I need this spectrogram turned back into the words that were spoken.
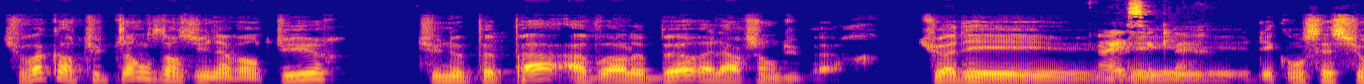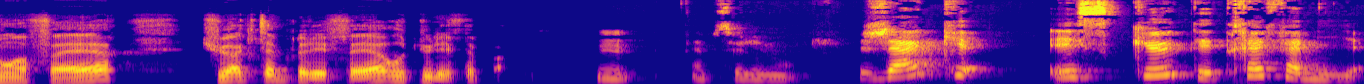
tu vois quand tu te lances dans une aventure, tu ne peux pas avoir le beurre et l'argent du beurre. Tu as des des, des, concessions à faire, tu acceptes de les faire ou tu les fais pas. Mmh. Absolument. Jacques, est-ce que tu es très famille?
